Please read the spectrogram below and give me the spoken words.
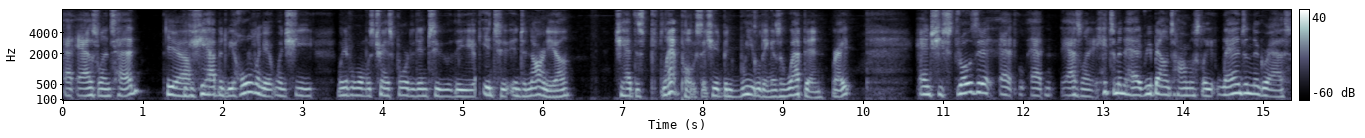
at Aslan's head yeah, because she happened to be holding it when she when everyone was transported into the into into Narnia. She had this lamppost that she had been wielding as a weapon, right? And she throws it at, at Aslan. It hits him in the head, rebounds harmlessly, lands in the grass,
